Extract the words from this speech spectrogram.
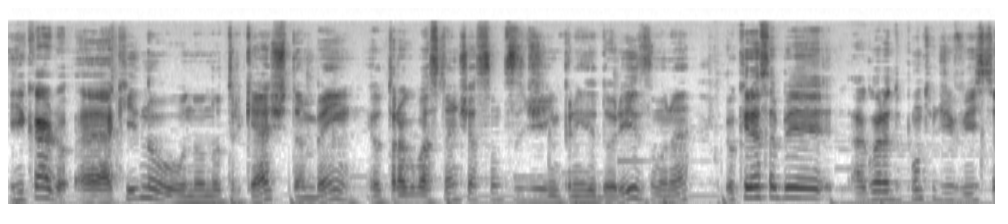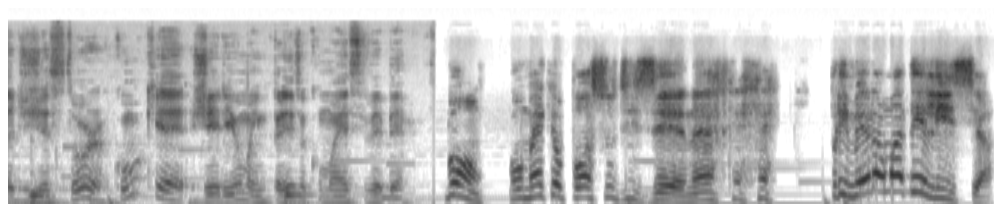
E, Ricardo, é, aqui no, no NutriCast também eu trago bastante assuntos de empreendedorismo, né? Eu queria saber, agora do ponto de vista de gestor, como que é gerir uma empresa como a SVB? Bom, como é que eu posso dizer, né? Primeiro é uma delícia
